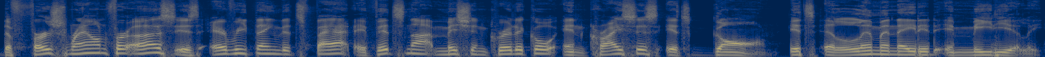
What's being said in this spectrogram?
the first round for us is everything that's fat. If it's not mission critical in crisis, it's gone. It's eliminated immediately.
